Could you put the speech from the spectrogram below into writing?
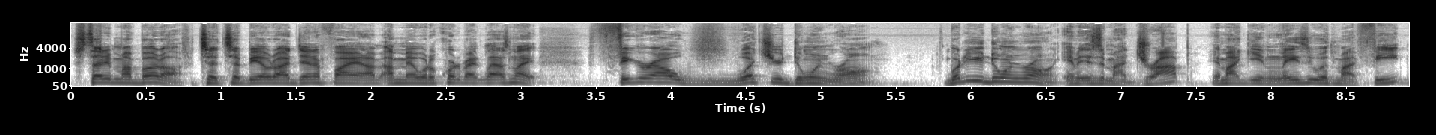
Studied my butt off to, to be able to identify. I, I met with a quarterback last night. Figure out what you're doing wrong. What are you doing wrong? Is it my drop? Am I getting lazy with my feet?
